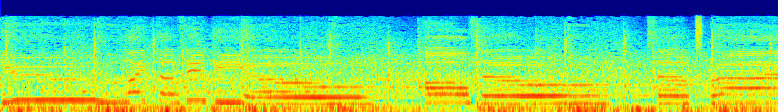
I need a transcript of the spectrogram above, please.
You like the video? Also subscribe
